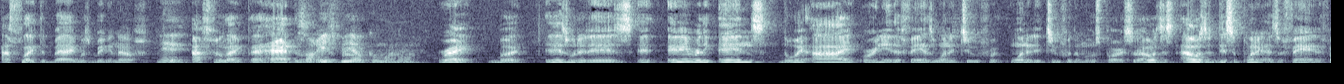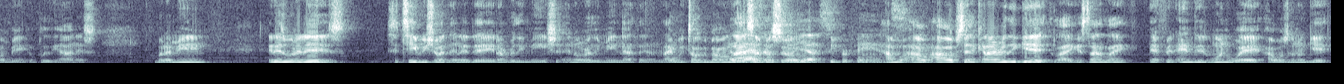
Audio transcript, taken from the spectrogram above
I feel like the bag was big enough. Yeah. I feel like that had to It's on been, bro. HBO. Come on now. Right, but it is what it is. It, it didn't really end the way I or any of the fans wanted to for wanted it to for the most part. So I was just I was disappointed as a fan, if I'm being completely honest. But I mean, it is what it is. It's a TV show at the end of the day. It don't really mean shit. It don't really mean nothing. Like we talked about on The last episode. Yeah, super fans. How, how, how upset can I really get? Like, it's not like if it ended one way, I was going to get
